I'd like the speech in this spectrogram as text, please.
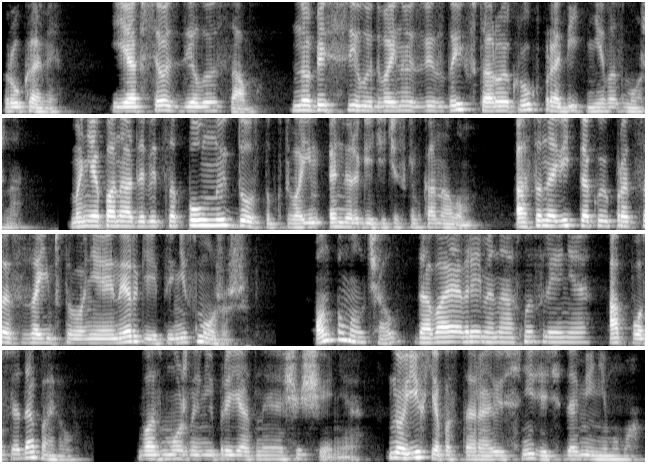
«Руками. Я все сделаю сам. Но без силы двойной звезды второй круг пробить невозможно. Мне понадобится полный доступ к твоим энергетическим каналам. Остановить такой процесс заимствования энергии ты не сможешь. Он помолчал, давая время на осмысление, а после добавил. Возможны неприятные ощущения, но их я постараюсь снизить до минимума.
